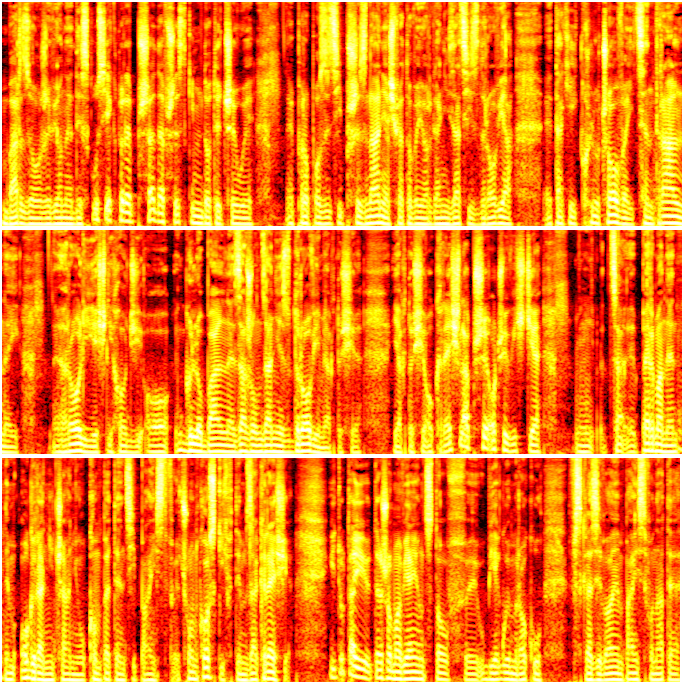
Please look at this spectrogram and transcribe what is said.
bardzo ożywione dyskusje, które przede wszystkim dotyczyły propozycji przyznania Światowej Organizacji Zdrowia y, takiej kluczowej, centralnej roli, jeśli chodzi o globalne zarządzanie zdrowiem, jak to się, jak to się określa, przy oczywiście mm, permanentnym ograniczaniu kompetencji państw członkowskich w tym zakresie. I tutaj też omawiając to w ubiegłym roku wskazywałem Państwu na te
